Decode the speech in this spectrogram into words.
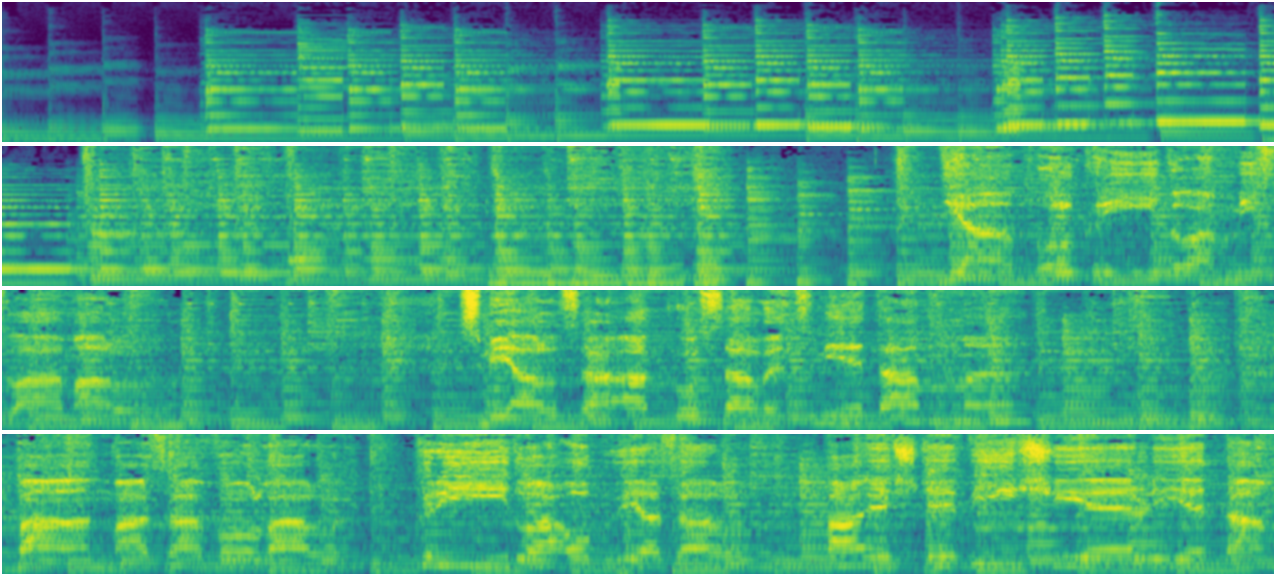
Diabol smial sa, ako sa len zmietam, Pán ma zavolal, krídla obviazal a ešte vyšiel je tam.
